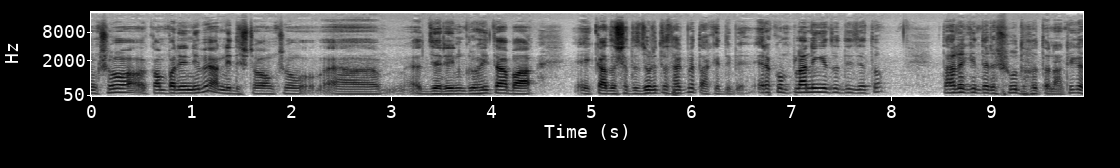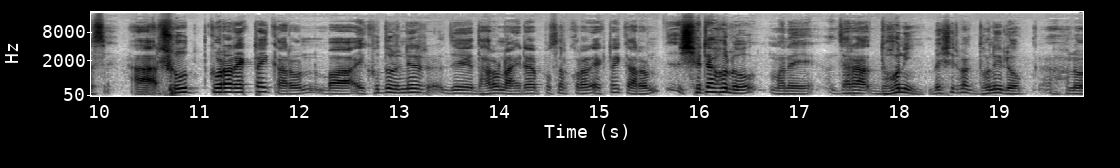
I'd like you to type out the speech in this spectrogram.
অংশ কোম্পানি নেবে আর নির্দিষ্ট অংশ যে ঋণ গ্রহীতা বা এই কাজের সাথে জড়িত থাকবে তাকে দিবে। এরকম প্ল্যানিংয়ে যদি যেত, তাহলে কিন্তু এটা সুদ হতো না, ঠিক আছে? আর সুদ করার একটাই কারণ বা এই ক্ষুদ্র ঋণের যে ধারণা, এটা প্রচার করার একটাই কারণ, সেটা হলো মানে যারা ধনী, বেশিরভাগ ধনী লোক হলো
